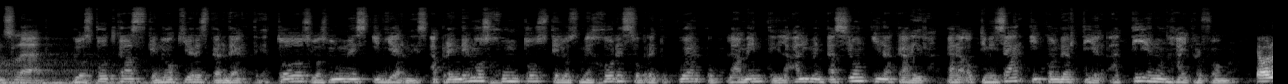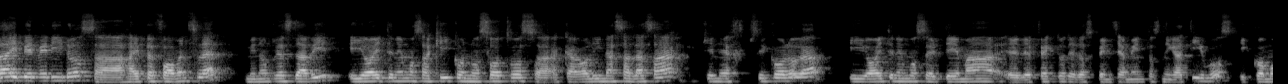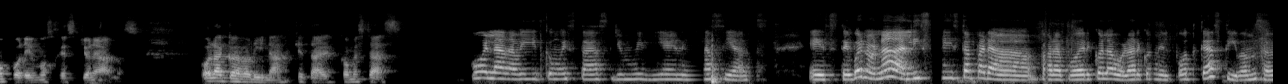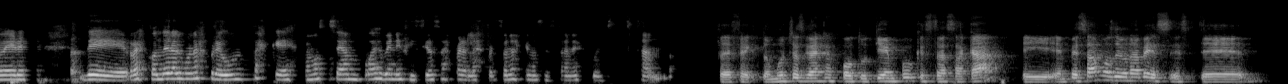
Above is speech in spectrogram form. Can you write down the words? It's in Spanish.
Performance Lab. Los podcasts que no quieres perderte. Todos los lunes y viernes aprendemos juntos de los mejores sobre tu cuerpo, la mente, la alimentación y la carrera para optimizar y convertir a ti en un high performer. Hola y bienvenidos a High Performance Lab. Mi nombre es David y hoy tenemos aquí con nosotros a Carolina Salazar, quien es psicóloga y hoy tenemos el tema el efecto de los pensamientos negativos y cómo podemos gestionarlos. Hola Carolina, ¿qué tal? ¿Cómo estás? Hola David, ¿cómo estás? Yo muy bien, gracias. Este, bueno, nada, lista, para, para, poder colaborar con el podcast y vamos a ver de responder algunas preguntas que esperamos sean pues beneficiosas para las personas que nos están escuchando. Perfecto, muchas gracias por tu tiempo que estás acá y empezamos de una vez. Este,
